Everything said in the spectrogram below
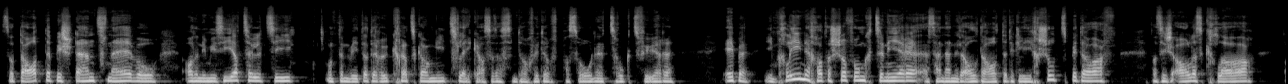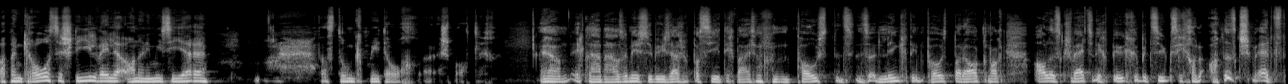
so Datenbestände zu nehmen, die anonymisiert sollen sein und dann wieder den Rückwärtsgang einzulegen, also das dann doch wieder auf Personen zurückzuführen. Eben, im Kleinen kann das schon funktionieren, es haben auch nicht alle Daten den gleichen Schutzbedarf, das ist alles klar, aber im grossen Stil anonymisieren, das dunkelt mir doch äh, sportlich. Ja, ich glaube auch, also mir ist es übrigens auch schon passiert, ich weiss noch, einen Post, einen LinkedIn-Post parat gemacht, alles geschwärzt und ich bin wirklich überzeugt, ich habe alles geschwärzt.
